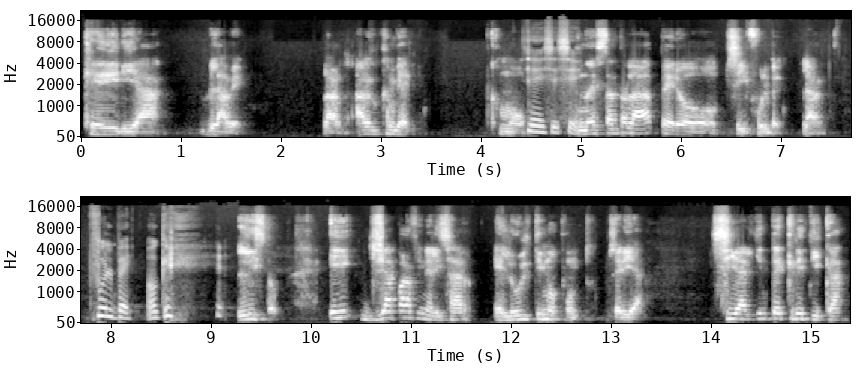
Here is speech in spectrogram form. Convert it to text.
que diría la B. La verdad, algo cambiaría. Como Sí, sí, sí. no es tanto la A, pero sí, full B, la verdad. Full B, ok. Listo. Y ya para finalizar, el último punto sería, si alguien te critica,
